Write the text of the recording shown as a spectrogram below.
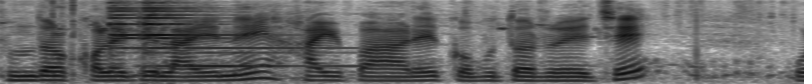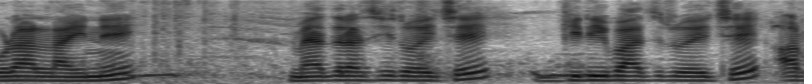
সুন্দর কোয়ালিটি লাইনে হাই পাহাড়ে কবুতর রয়েছে ওড়া লাইনে ম্যাদ্রাসি রয়েছে, গিরিবাজ রয়েছে, আর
